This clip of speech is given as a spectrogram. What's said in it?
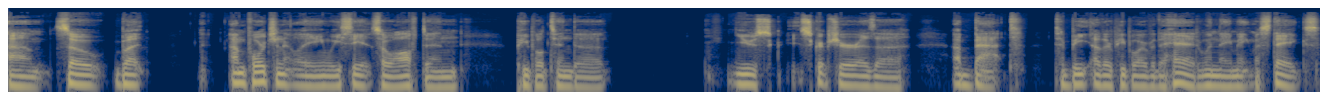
Um, so, but unfortunately, we see it so often. People tend to use scripture as a a bat to beat other people over the head when they make mistakes.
